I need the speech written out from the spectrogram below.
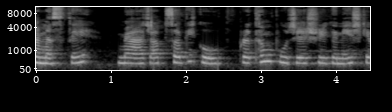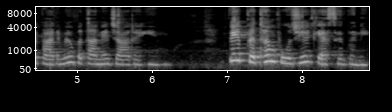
नमस्ते। मैं आज आप सभी को प्रथम पूज्य श्री गणेश के बारे में बताने जा रही हूँ। वे प्रथम पूज्य कैसे बने?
